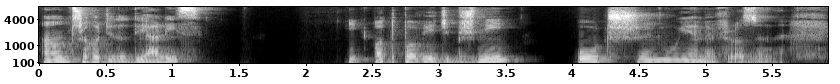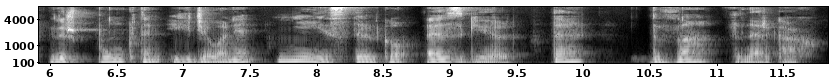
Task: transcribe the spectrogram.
a on przechodzi do dializ i odpowiedź brzmi utrzymujemy flozynę, gdyż punktem ich działania nie jest tylko SGLT2 w nerkach.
